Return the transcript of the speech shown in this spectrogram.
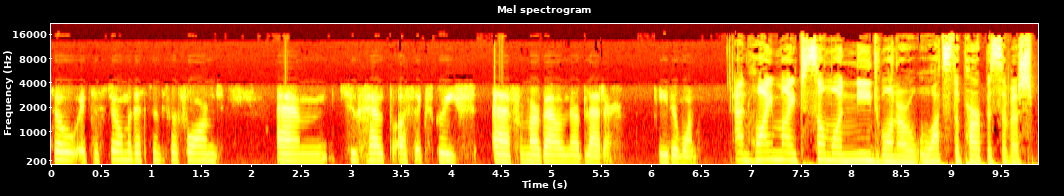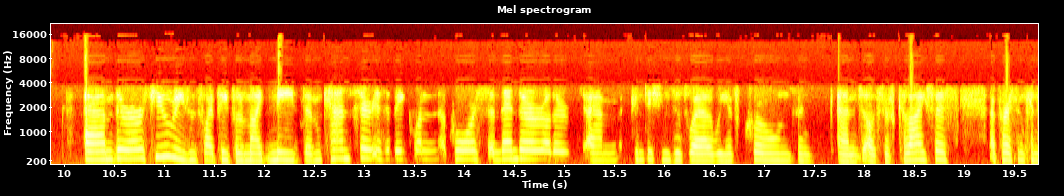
So it's a stoma that's been performed um, to help us excrete uh, from our bowel and our bladder, either one. And why might someone need one, or what's the purpose of it? Um, there are a few reasons why people might need them. Cancer is a big one, of course, and then there are other um, conditions as well. We have Crohn's and, and ulcerative colitis. A person can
